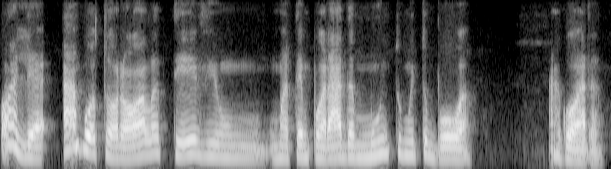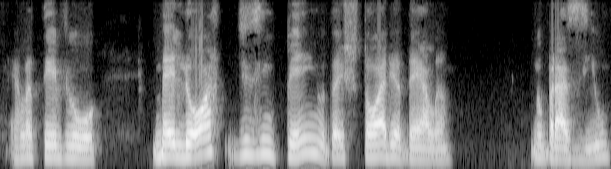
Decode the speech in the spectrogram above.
Olha, a Motorola teve um, uma temporada muito, muito boa agora. Ela teve o melhor desempenho da história dela no Brasil,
